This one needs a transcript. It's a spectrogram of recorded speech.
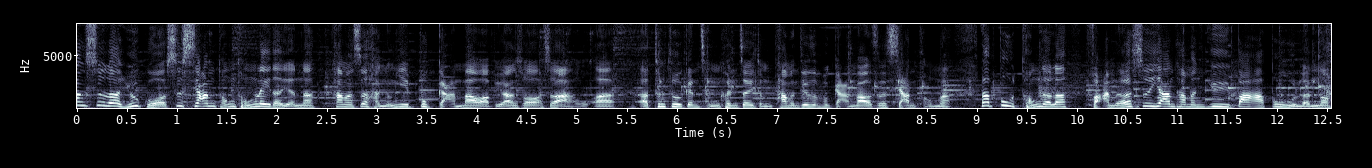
但是呢，如果是相同同类的人呢，他们是很容易不感冒啊。比方说，是吧？呃呃，兔兔跟陈坤这一种，他们就是不感冒，是相同嘛。那不同的呢，反而是让他们欲罢不能哦。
